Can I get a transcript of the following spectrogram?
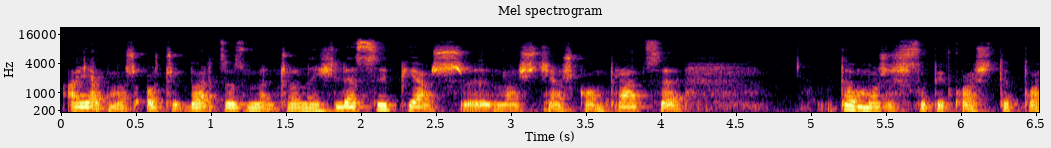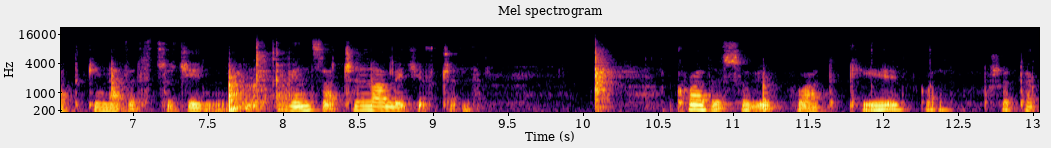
a jak masz oczy bardzo zmęczone, źle sypiasz, y, masz ciężką pracę, to możesz sobie kłaść te płatki nawet codziennie. Więc zaczynamy dziewczyny. Kładę sobie płatki, muszę tak,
